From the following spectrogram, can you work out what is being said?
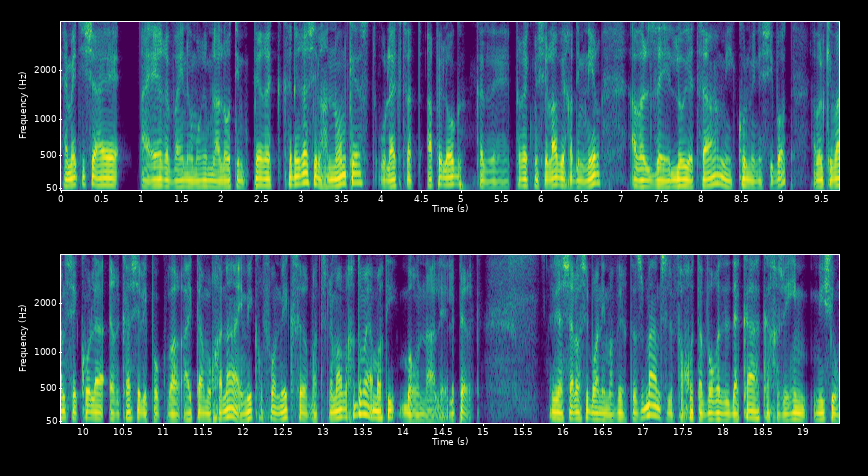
האמת היא הערב היינו אמורים לעלות עם פרק כנראה של הנונקאסט אולי קצת אפלוג כזה פרק משולב יחד עם ניר אבל זה לא יצא מכל מיני סיבות. אבל כיוון שכל הערכה שלי פה כבר הייתה מוכנה עם מיקרופון מיקסר מצלמה וכדומה אמרתי בואו נעלה לפרק. זה השלוש שבו אני מעביר את הזמן שלפחות תעבור איזה דקה ככה שאם מישהו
